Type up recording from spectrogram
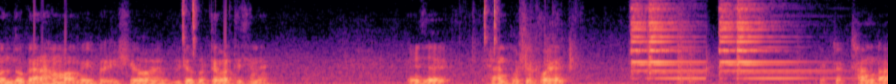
অন্ধকার, হামাম, এই সেভাবে ভিডিও করতে পারতেছি না। এই যে হ্যান্ড পুশের পয়েন্ট। একটা ঠান্ডা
